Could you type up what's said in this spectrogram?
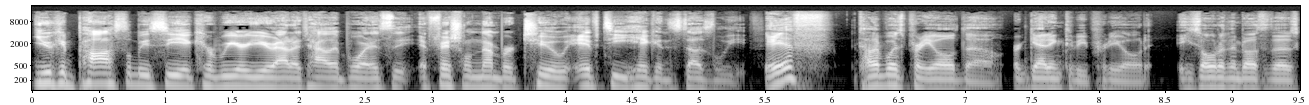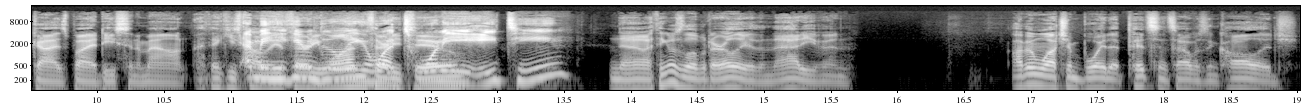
you could possibly see a career year out of Tyler Boyd as the official number two if Tee Higgins does leave. if Tyler Boyd's pretty old though, or getting to be pretty old. He's older than both of those guys by a decent amount. I think he's. I Probably mean, he came into the 31, league in what 32. 2018. No, I think it was a little bit earlier than that even. I've been watching Boyd at Pitt since I was in college.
